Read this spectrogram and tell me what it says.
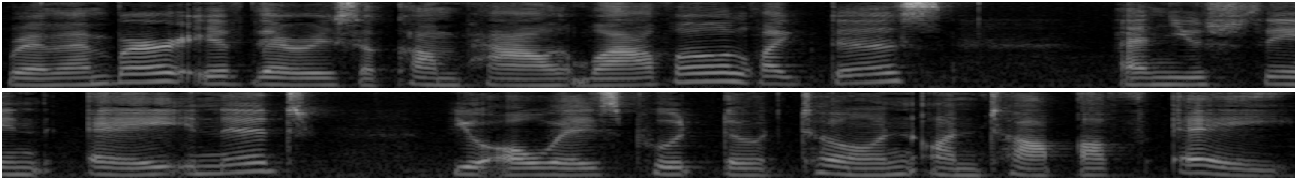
Remember, if there is a compound vowel like this and you see an A in it, you always put the tone on top of A,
